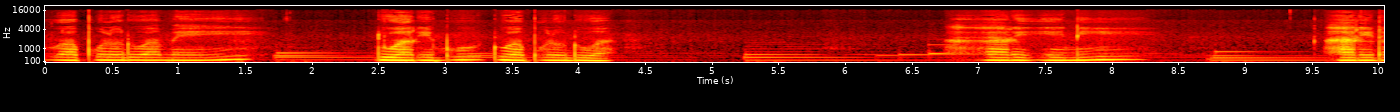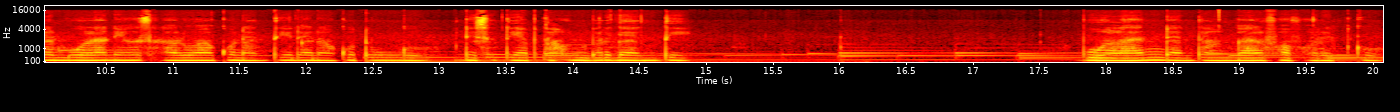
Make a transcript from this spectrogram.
22 Mei 2022 Hari ini hari dan bulan yang selalu aku nanti dan aku tunggu di setiap tahun berganti. Bulan dan tanggal favoritku.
